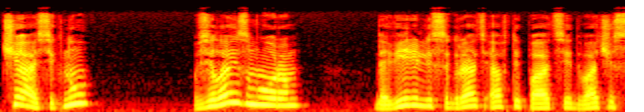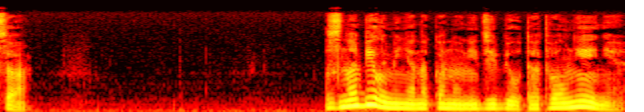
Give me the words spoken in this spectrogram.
часик, ну. Взяла измором доверили сыграть автопатии два часа. Знобило меня накануне дебюта от волнения.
